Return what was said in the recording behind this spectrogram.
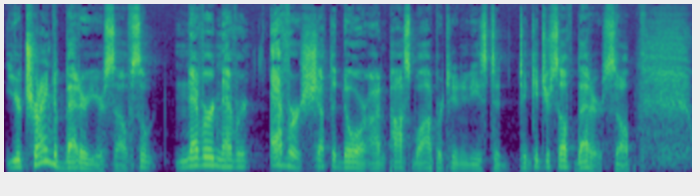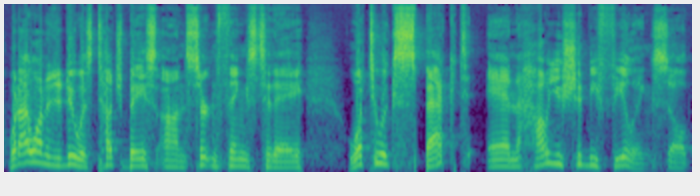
you're trying to better yourself. So never, never, ever shut the door on possible opportunities to, to get yourself better. So what I wanted to do was touch base on certain things today, what to expect and how you should be feeling. So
